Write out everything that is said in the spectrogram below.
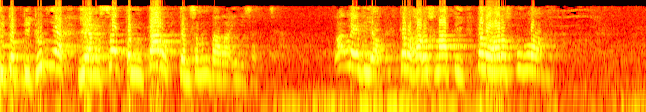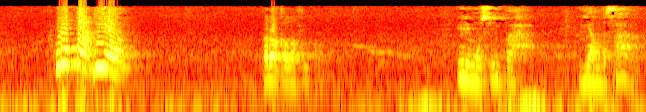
hidup di dunia yang sebentar dan sementara ini saja. Lalai dia kalau harus mati, kalau harus pulang. Lupa dia. Barakallahu fikum. Ini musibah yang besar.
